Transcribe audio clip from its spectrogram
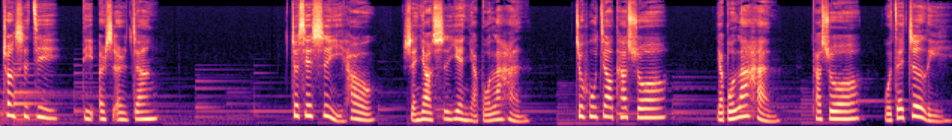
创世纪第二十二章。这些事以后，神要试验亚伯拉罕，就呼叫他说：“亚伯拉罕。”他说：“我在这里。”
